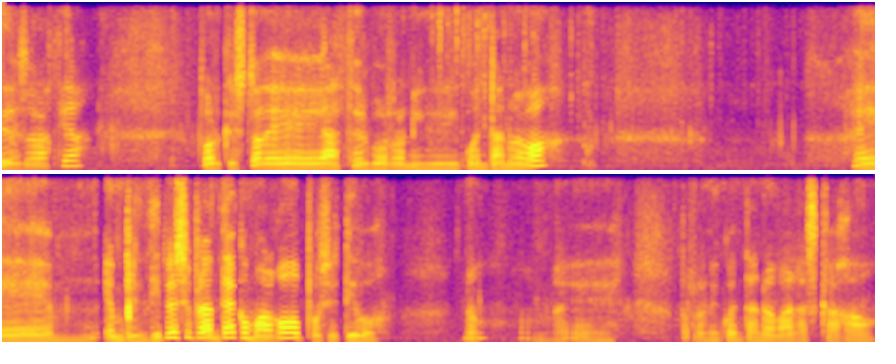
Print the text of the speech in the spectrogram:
Y desgracia porque esto de hacer borrón y cuenta nueva eh, en principio se plantea como algo positivo, ¿no? Eh, borrón y cuenta nueva, la has cagado,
